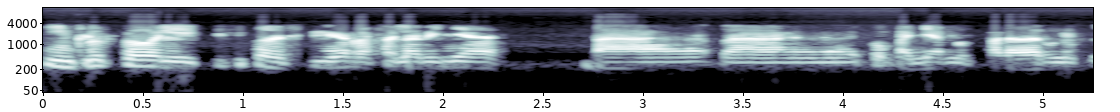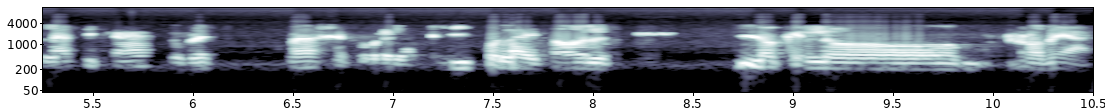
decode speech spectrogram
Incluso el físico de cine Rafael Aviña va, va a acompañarnos para dar una plática sobre este personaje, sobre la película y todo el- lo que lo rodea.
